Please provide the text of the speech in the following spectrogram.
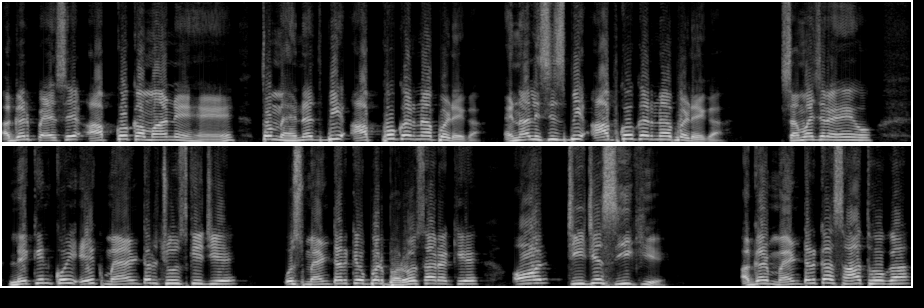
अगर पैसे आपको कमाने हैं तो मेहनत भी आपको करना पड़ेगा। एनालिसिस भी आपको करना पड़ेगा। समझ रहे हो? लेकिन कोई एक मेंटर चूज़ कीजिए। उस मेंटर के ऊपर भरोसा रखिए और चीज़ें सीखिए। अगर मेंटर का साथ होगा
